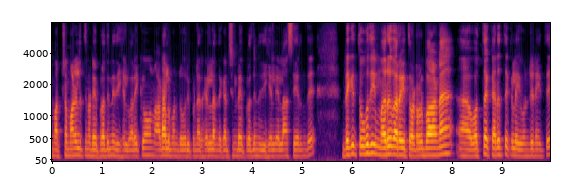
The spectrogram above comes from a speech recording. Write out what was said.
மற்ற மாநிலத்தினுடைய பிரதிநிதிகள் வரைக்கும் நாடாளுமன்ற உறுப்பினர்கள் அந்த கட்சியினுடைய பிரதிநிதிகள் எல்லாம் சேர்ந்து இன்றைக்கு தொகுதி மறுவரை தொடர்பான ஒத்த கருத்துக்களை ஒன்றிணைத்து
